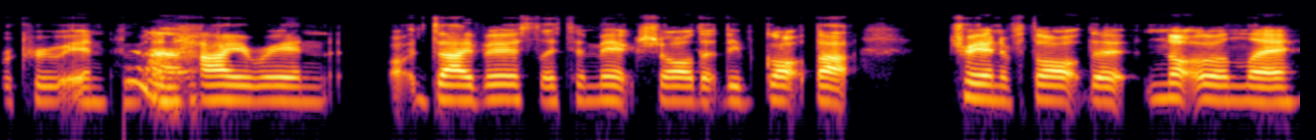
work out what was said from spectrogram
recruiting yeah. and hiring uh, diversely to make sure that they've got that train of thought that not only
